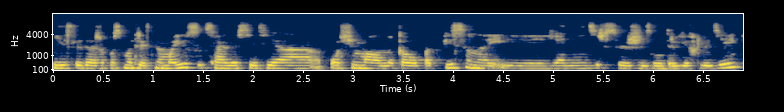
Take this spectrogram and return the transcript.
Если даже посмотреть на мою социальную сеть, я очень мало на кого подписана, и я не интересуюсь жизнью других людей,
